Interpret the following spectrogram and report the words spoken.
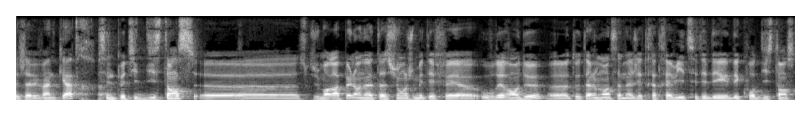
j'avais 24. C'est une petite distance. je me rappelle en natation, je m'étais fait euh, ouvrir en deux euh, totalement. Ça nageait très très vite. C'était des, des courtes distances.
